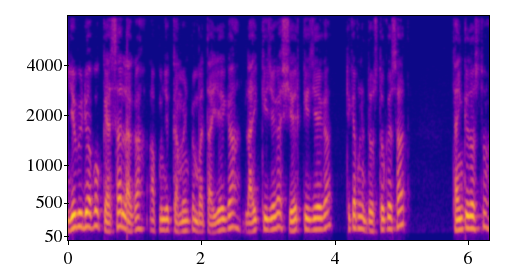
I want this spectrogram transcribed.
ये वीडियो आपको कैसा लगा, आप मुझे कमेंट में बताइएगा लाइक कीजिएगा शेयर कीजिएगा, ठीक है, अपने दोस्तों के साथ? थैंक यू दोस्तों।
